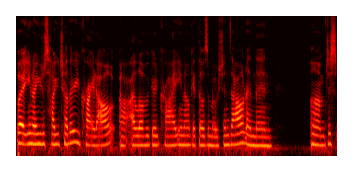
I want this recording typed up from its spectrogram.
but you know, you just hug each other, you cry it out. Uh, I love a good cry, you know, get those emotions out, and then um, just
